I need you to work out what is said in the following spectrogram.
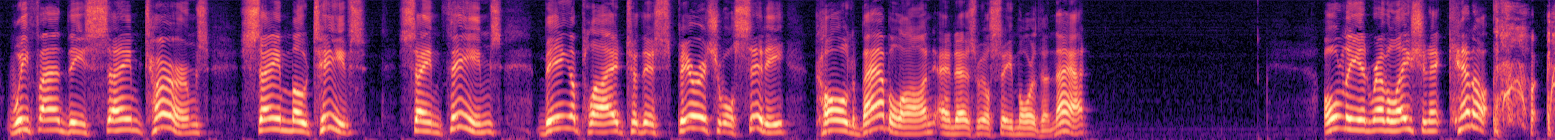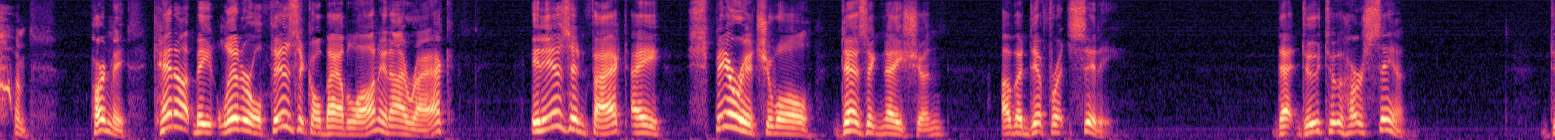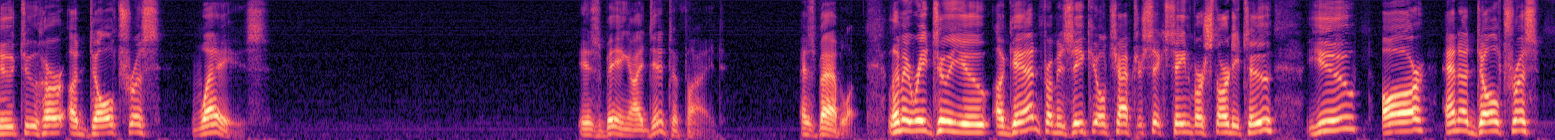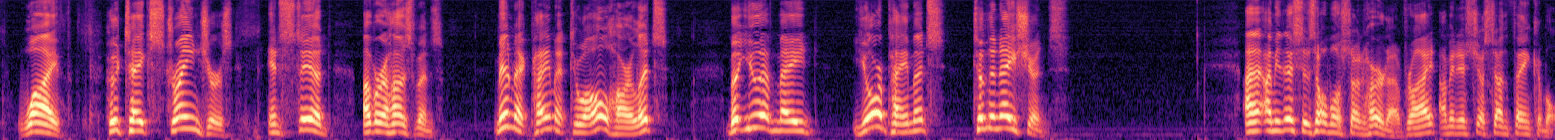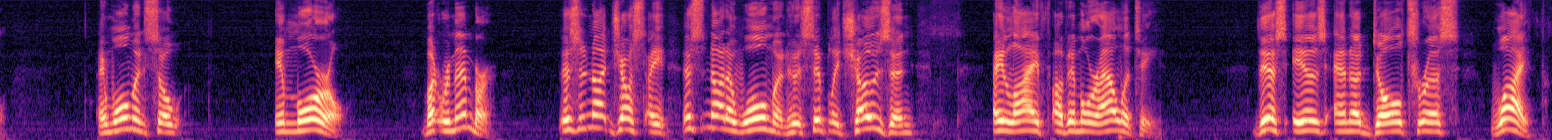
we find these same terms, same motifs, same themes being applied to this spiritual city called Babylon, and as we'll see more than that. Only in Revelation it cannot pardon me, cannot be literal physical Babylon in Iraq. It is, in fact, a spiritual designation of a different city that, due to her sin, due to her adulterous ways, is being identified as Babylon. Let me read to you again from Ezekiel chapter 16, verse 32. You are an adulterous wife who takes strangers instead of her husbands. Men make payment to all harlots, but you have made your payments to the nations. I, I mean, this is almost unheard of, right? I mean, it's just unthinkable. A woman so immoral. But remember, this is not just a this is not a woman who's simply chosen a life of immorality. This is an adulterous wife.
